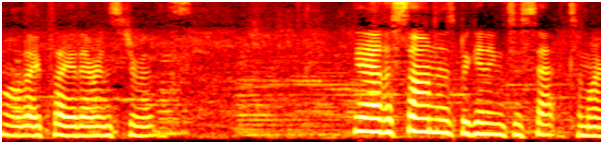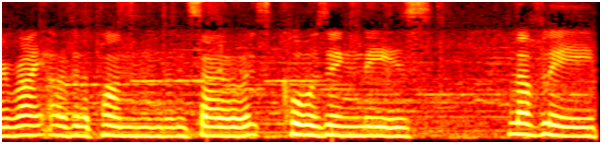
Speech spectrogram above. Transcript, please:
while they play their instruments. Yeah, the sun is beginning to set to my right over the pond, and so it's causing these lovely,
